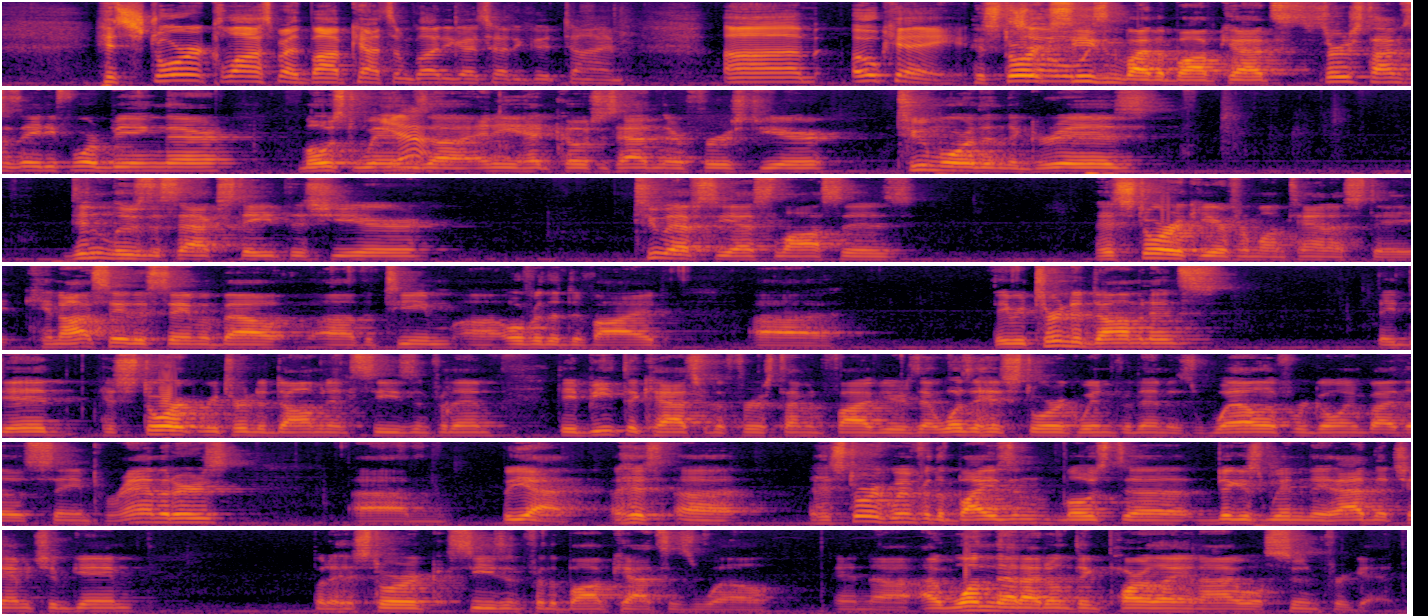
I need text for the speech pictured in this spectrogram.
Historic loss by the Bobcats. I'm glad you guys had a good time. Um, okay. Historic so- season by the Bobcats. First time since '84 being there. Most wins Yeah. uh, any head coach has had in their first year. Two more than the Grizz. Didn't lose to Sac State this year. Two FCS losses. Historic year for Montana State. Cannot say the same about uh, the team uh, over the divide. Uh, they returned to dominance. They did historic return to dominance season for them. They beat the Cats for the first time in five years. That was a historic win for them as well, if we're going by those same parameters. Um, but yeah, a, his, uh, a historic win for the Bison, most uh, biggest win they had in the championship game, but a historic season for the Bobcats as well. And uh, I won that. I don't think Parlay and I will soon forget.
